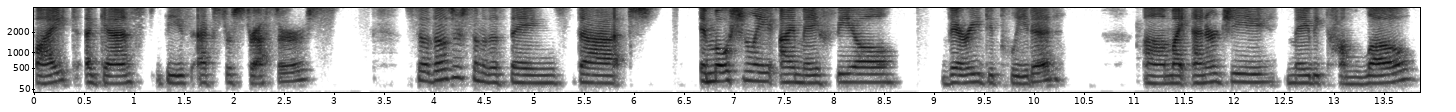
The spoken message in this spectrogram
fight against these extra stressors. So, those are some of the things that emotionally I may feel very depleted. Uh, my energy may become low.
